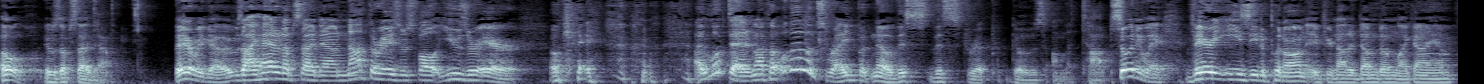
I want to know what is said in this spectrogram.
Oh, it was upside down. There we go. It was I had it upside down. Not the razor's fault. User error. Okay. I looked at it and I thought, well, that looks right. But no, this, this strip goes on the top. So anyway, very easy to put on if you're not a dum-dum like I am.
